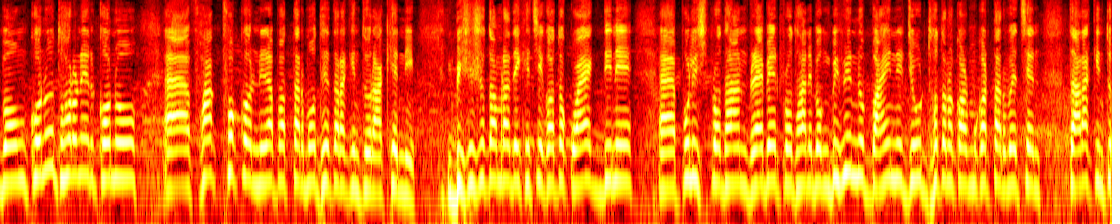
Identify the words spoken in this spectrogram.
এবং কোনো ধরনের কোনো ফাঁক ফোকর নিরাপত্তার মধ্যে তারা কিন্তু রাখেননি। বিশেষত আমরা দেখেছি গত কয়েকদিনে পুলিশ প্রধান, র্যাবের প্রধান এবং বিভিন্ন বাহিনীর যে ঊর্ধ্বতন কর্মকর্তা রয়েছেন, তারা কিন্তু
